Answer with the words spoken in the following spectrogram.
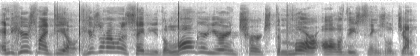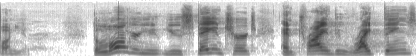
And here's my deal. Here's what I want to say to you. The longer you're in church, the more all of these things will jump on you. The longer you, you stay in church and try and do right things,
